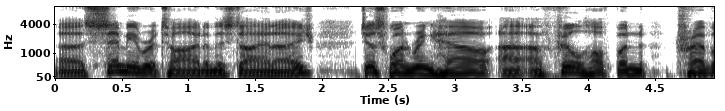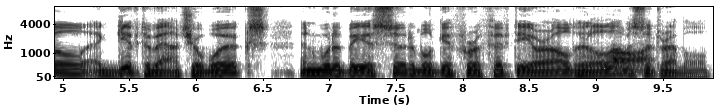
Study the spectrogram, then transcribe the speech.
uh, semi-retired in this day and age. Just wondering how uh, a Phil Hoffman travel gift voucher works and would it be a suitable gift for a 50-year-old who loves Oh, to travel?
